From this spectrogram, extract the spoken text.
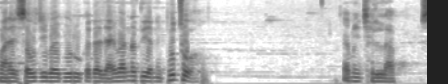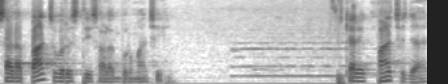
મારે સૌજીભાઈ ગુરુ કદાચ આવ્યા નથી અને પૂછો. અમે છેલ્લા સાડા પાંચ વર્ષથી સાળંગપુરમાં છીએ. ક્યારેક પાંચ હજાર,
